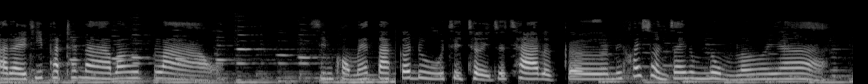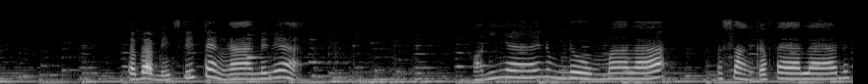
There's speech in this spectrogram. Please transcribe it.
อะไรที่พัฒนาบ้างหรือเปล่า ซิมของแม่ตั๊กก็ดูเฉยๆช้าๆเหลือเกิน ไม่ค่อยสนใจหนุ่มๆเลยอะแล้วแบบนี้จะได้แต่งงานไหมเนี่ยอ๋อนี่ไงหนุ่มๆมาละ มาสั่งกาแฟแล้วนะ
